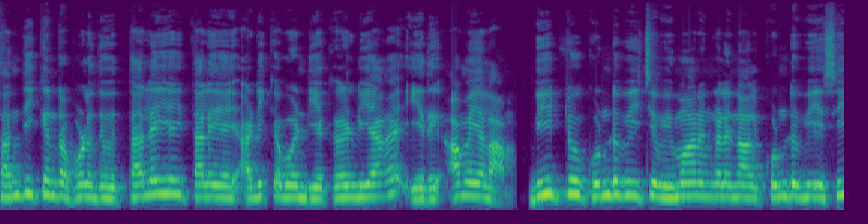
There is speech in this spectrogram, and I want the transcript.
சந்திக்கின்ற பொழுது தலையை தலையை அடிக்க வேண்டிய கேள்வியாக இது அமையலாம். பி டூ குண்டுவீச்சு விமானங்களினால் குண்டு வீசி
